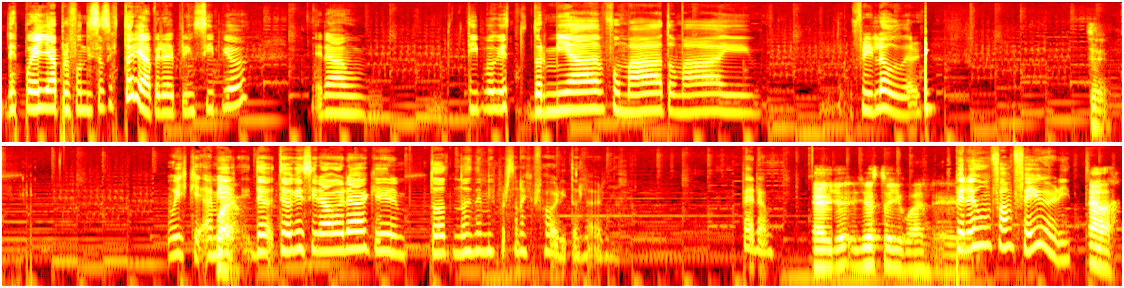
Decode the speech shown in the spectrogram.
Después ya profundizó su historia, pero al principio era un tipo que dormía, fumaba, tomaba y freeloader. Sí. Uy, es que a mí Bueno. tengo que decir ahora que Todd no es de mis personajes favoritos, la verdad. Pero, Eh, yo, yo estoy igual. eh, pero es un fan favorite. Nada.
